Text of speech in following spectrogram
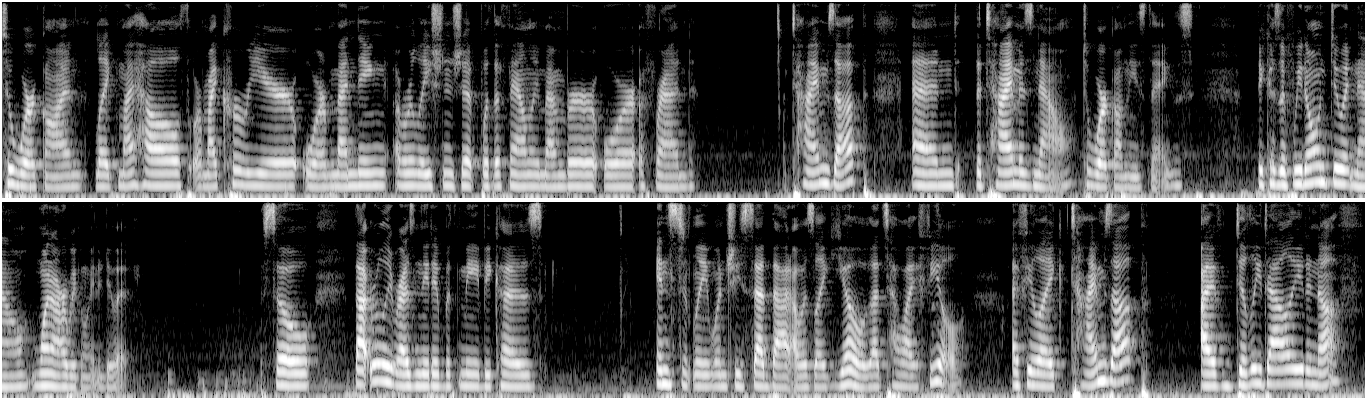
to work on, like my health or my career or mending a relationship with a family member or a friend. Time's up, and the time is now to work on these things. Because if we don't do it now, when are we going to do it? So that really resonated with me because instantly when she said that, I was like, yo, that's how I feel. I feel like time's up. I've dilly dallied enough.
